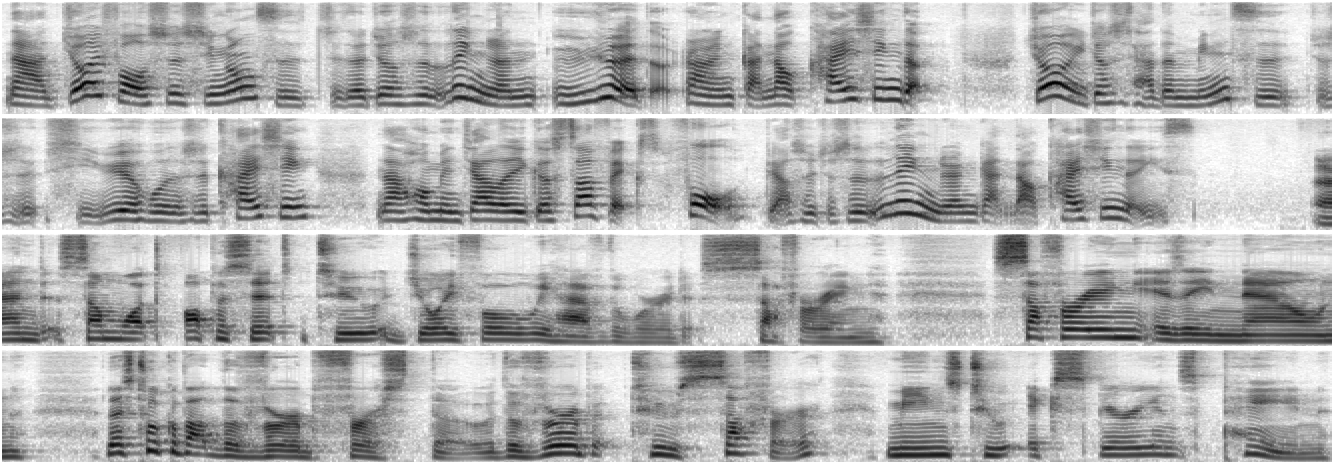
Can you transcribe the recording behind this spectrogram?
那 joyful 是形容词，指的就是令人愉悦的，让人感到开心的。joy 就是它的名词，就是喜悦或者是开心。那后面加了一个 suffix full，表示就是令人感到开心的意思。And somewhat opposite to joyful, we have the word suffering. Suffering is a noun. Let's talk about the verb first, though. The verb to suffer means to experience pain,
